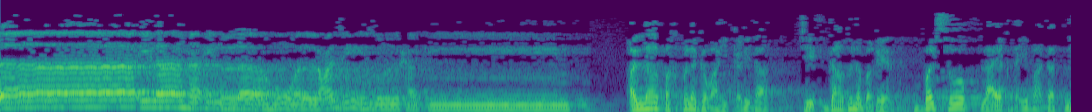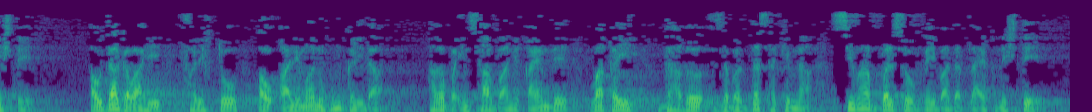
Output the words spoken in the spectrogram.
لا اله الا هو العزيز الحكيم الله په خپل گواہی کړی دا چې داغنه بغیر بل څوک لایق د عبادت نشته او دا گواہی فرښتو او عالمانو هم کړی دا هغه په انصاف باندې قائم دی واقعي داغه زبردست حکیم نه سوا بل څوک د عبادت لایق نشته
